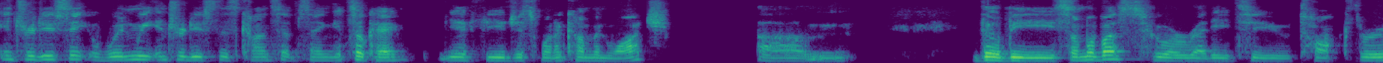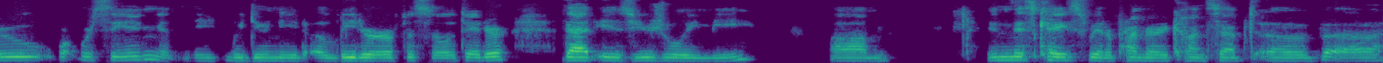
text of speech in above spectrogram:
introducing, when we introduced this concept, saying it's okay if you just want to come and watch. Um, there'll be some of us who are ready to talk through what we're seeing, and we do need a leader or facilitator. That is usually me. Um, in this case, we had a primary concept of uh,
